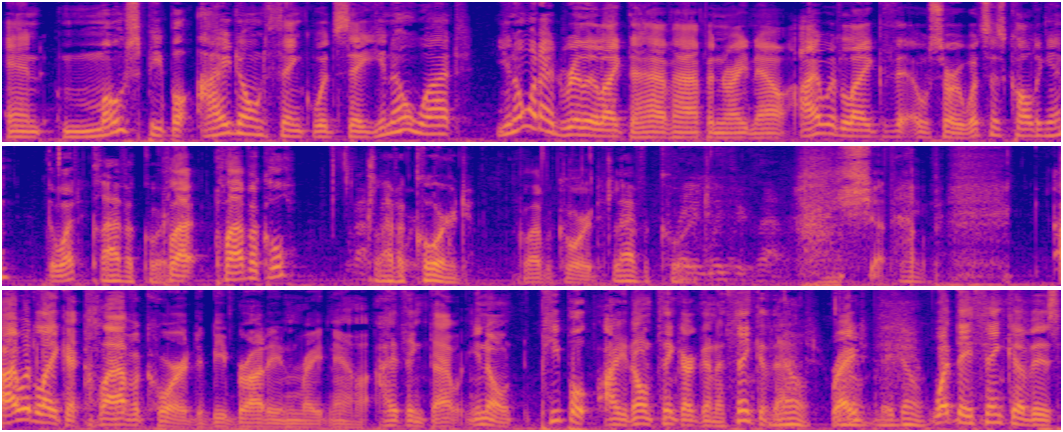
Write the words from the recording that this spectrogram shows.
And most people, I don't think, would say, you know what? You know what I'd really like to have happen right now? I would like the. Oh, sorry. What's this called again? The what? Clavichord. Cla- clavicle. Clavichord. Clavichord. Clavichord. with your clap. Shut up. I would like a clavichord to be brought in right now. I think that you know people. I don't think are going to think of that, No, right? no, they don't. What they think of is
